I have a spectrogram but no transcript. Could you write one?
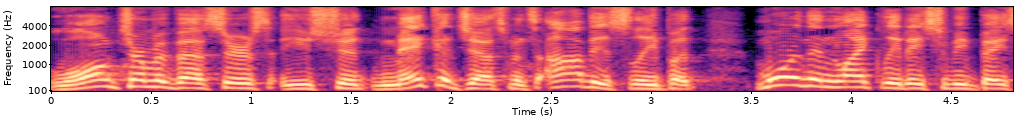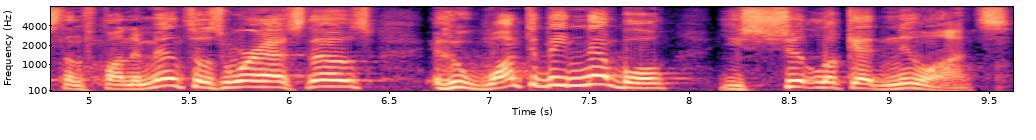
Long term investors, you should make adjustments, obviously, but more than likely they should be based on fundamentals, whereas those who want to be nimble, you should look at nuance.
